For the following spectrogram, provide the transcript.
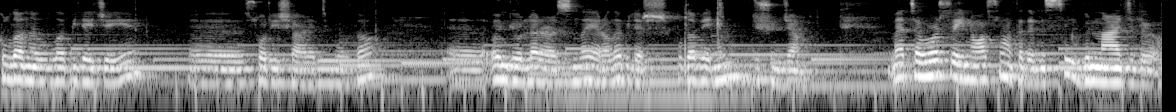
kullanılabileceği e, soru işareti burada e, öngörüler arasında yer alabilir. Bu da benim düşüncem. Metaverse ve İnovasyon Akademisi iyi günler diliyor.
